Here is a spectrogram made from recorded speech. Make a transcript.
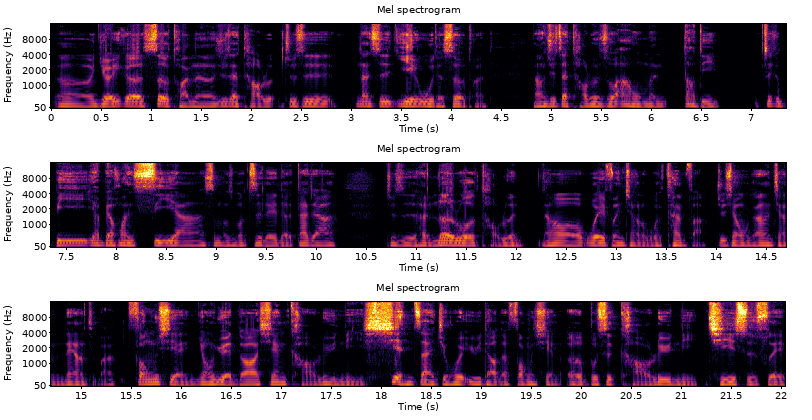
呃，有一个社团呢，就在讨论，就是那是业务的社团，然后就在讨论说啊，我们到底这个 B 要不要换 C 啊？什么什么之类的，大家。就是很热络的讨论，然后我也分享了我的看法，就像我刚刚讲的那样子嘛。风险永远都要先考虑你现在就会遇到的风险，而不是考虑你七十岁、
